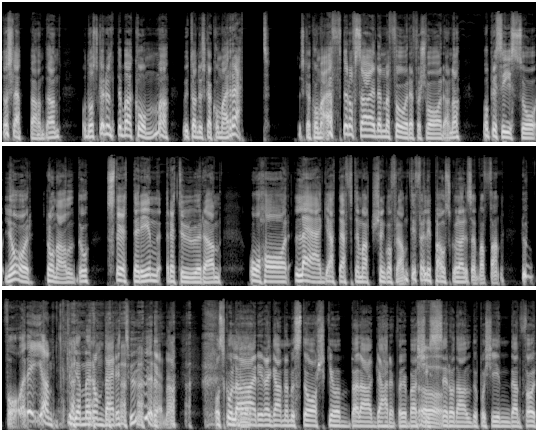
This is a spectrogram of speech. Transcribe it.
då släpper han den. Och då ska du inte bara komma, utan du ska komma rätt. Du ska komma efter offsiden med före försvararna. Och precis så gör Ronaldo. Stöter in returen och har läge att efter matchen gå fram till Felipe Scolari och säga, vad fan, hur var det egentligen med de där returerna? Och Scolari, den gamla mustaschgubben, han garvar ju bara Ja. kysser Ronaldo på kinden. För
